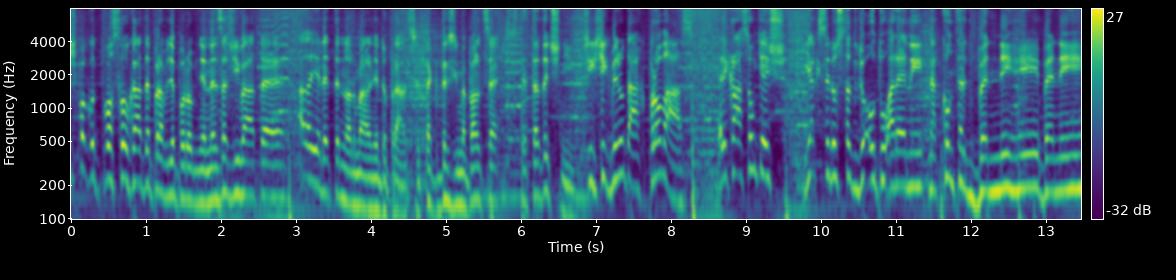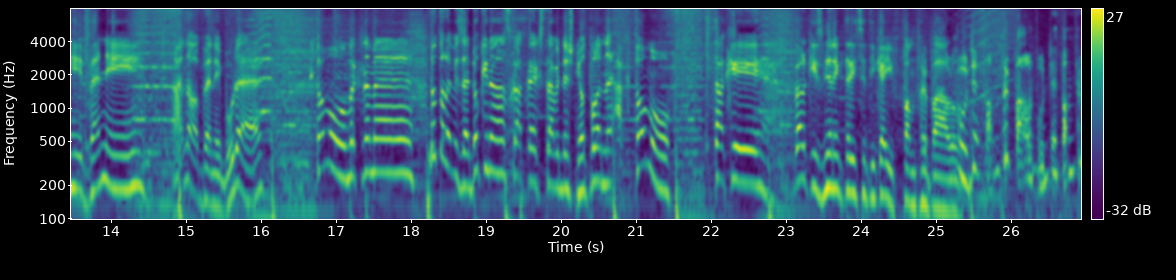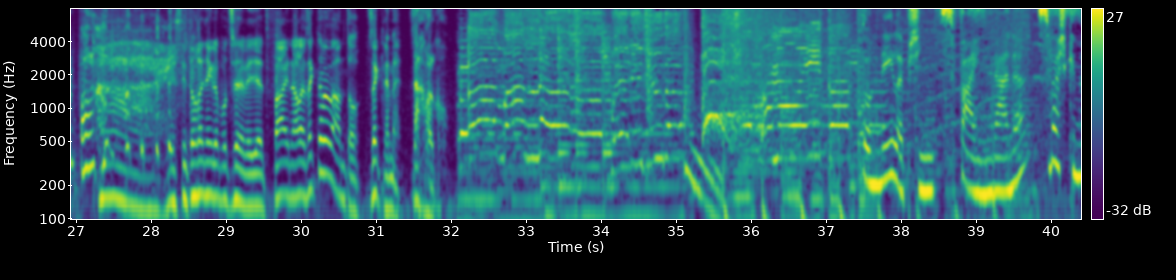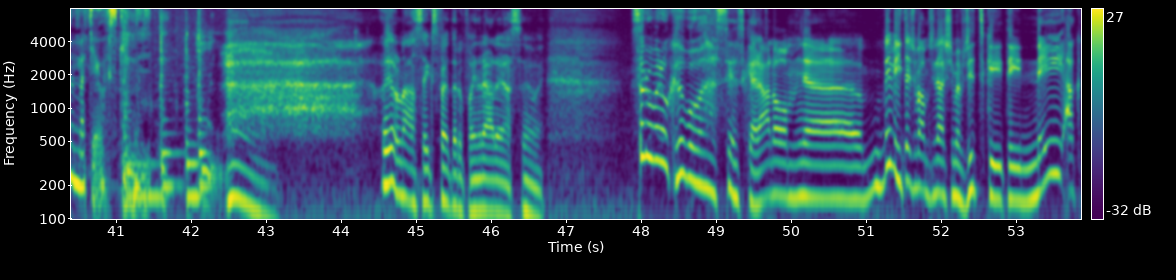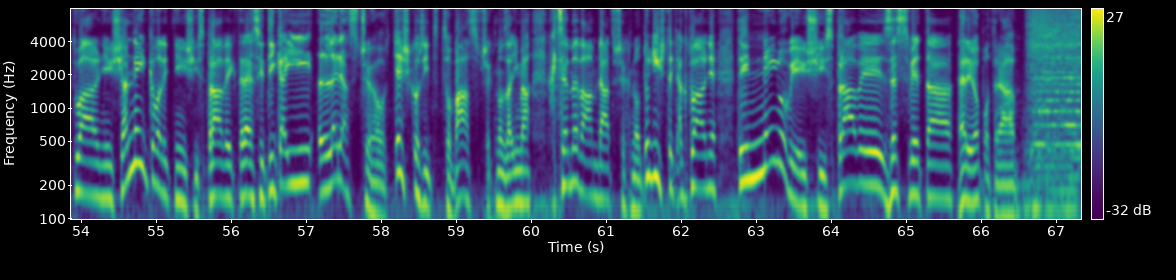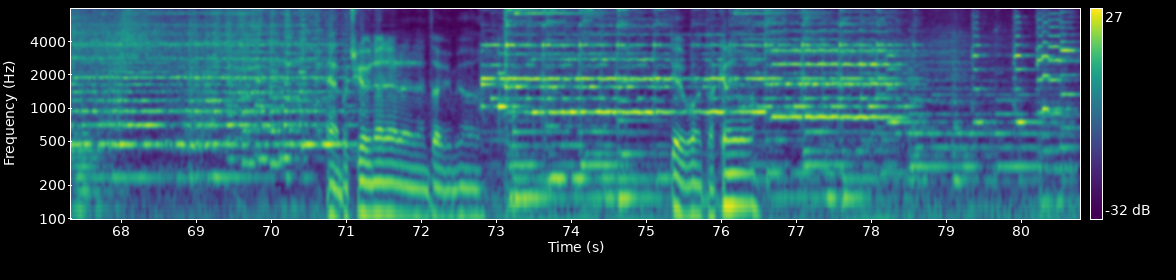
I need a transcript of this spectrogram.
Což pokud posloucháte, pravděpodobně nezažíváte, ale jedete normálně do práce. Tak držíme palce, jste tateční. V příštích minutách pro vás rychlá soutěž, jak se dostat do O2 arény na koncert Benny, Benny, Benny. Ano, Benny bude. K tomu mrkneme do televize, do kina, zkrátka jak strávit dnešní odpoledne a k tomu taky velký změny, které se týkají fanfrpálu. Bude fanfrpál, bude fanfrpál. Ah, jestli tohle někdo potřebuje vědět, fajn, ale řekneme vám to. Řekneme za chvilku. To nejlepší z Fajn rána s Vaškem Matějovským. Lil Nas X, Féteru, fajn ráda, já jsem. Sedm minut k tomu, hezké ráno. E, vy víte, že vám přinášíme vždycky ty nejaktuálnější a nejkvalitnější zprávy, které si týkají leda z čeho. Těžko říct, co vás všechno zajímá. Chceme vám dát všechno. Tudíž teď aktuálně ty nejnovější zprávy ze světa Harryho Pottera. Ne, počkej, ne, ne, ne, ne, to je... Ty vole, taky není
